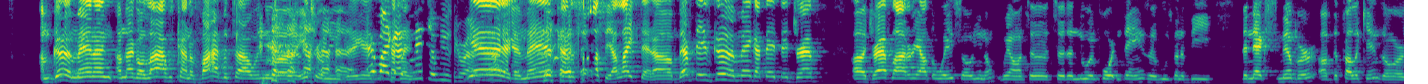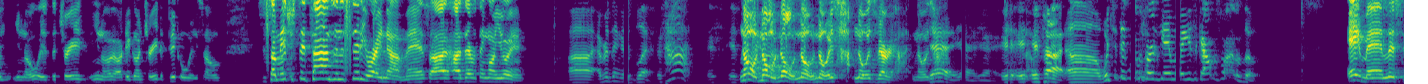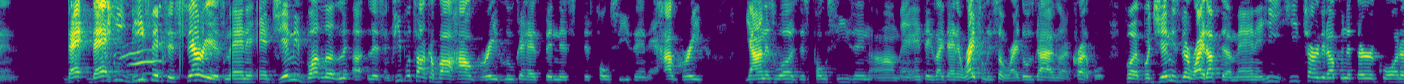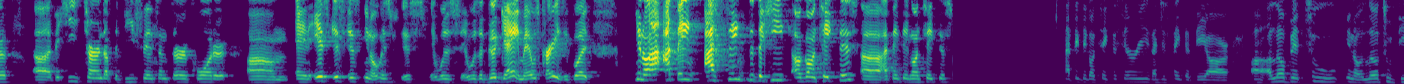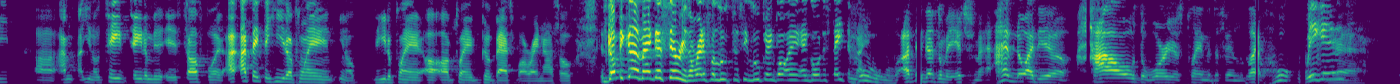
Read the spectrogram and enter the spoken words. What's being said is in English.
I'm good, man. I, am not gonna lie, I was kind of vibing to our new uh, intro music. Everybody kinda, got some intro music around. Yeah, right? man, it's kind of saucy. I like that. Uh, everything's good, man. Got that that draft uh, draft lottery out the way, so you know we're on to to the new important things of who's gonna be the next member of the Pelicans, or you know, is the trade? You know, are they going to trade the pick away? So, some interesting times in the city right now, man. So, how, how's everything on your end? Uh, everything is blessed. It's hot. It's, it's no, no, hot. no, no, no. It's hot. No, it's very hot. No, it's yeah, hot. yeah, yeah. It, it, it's hot. Uh, what you think about the first game of the Eastern Conference Finals, though? Hey, man, listen that that Heat defense is serious, man. And, and Jimmy Butler, uh, listen, people talk about how great Luka has been this this postseason and how great Giannis was this postseason, um, and, and, things like that, and rightfully so, right? Those guys are incredible. But but Jimmy's been right up there, man, and he he turned it up in the third quarter. Uh, the Heat turned up the defense in the third quarter, um, and it's, it's, it's you know it's, it's it was it was a good game, man. It was crazy, but you know, I, I, think I think that the Heat are going to take this. Uh, I think they're going to take this. I think they're going to take the series. I just think that they are uh, a little bit too, you know, a little too deep. Uh, I'm, you know, Tatum is tough, but I, I, think the Heat are playing, you know, the Heat are playing uh, are playing good basketball right now. So it's gonna be good, man. Good series. I'm ready for Luke to see Luke and go and, go to state tonight. Ooh, I think that's gonna be interesting, man. I have no idea how the Warriors plan to defend Luke. Like who Wiggins? Yeah.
